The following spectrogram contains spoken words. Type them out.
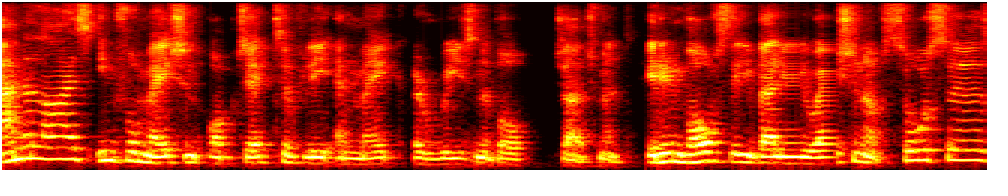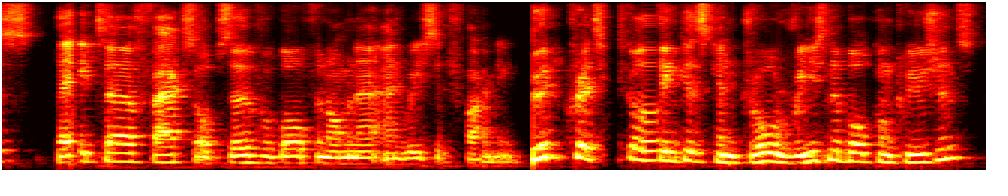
analyze information objectively and make a reasonable judgment. It involves the evaluation of sources, data, facts, observable phenomena, and research finding. Good critical thinkers can draw reasonable conclusions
